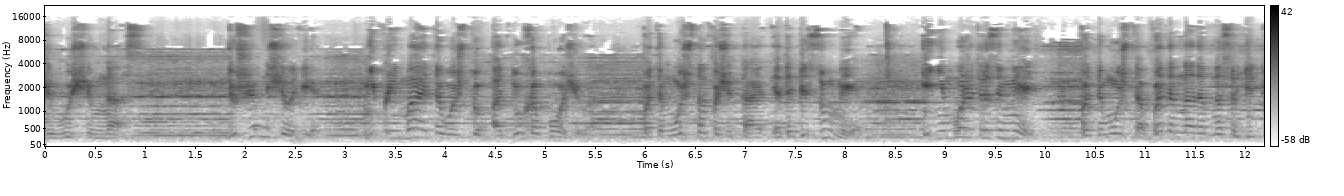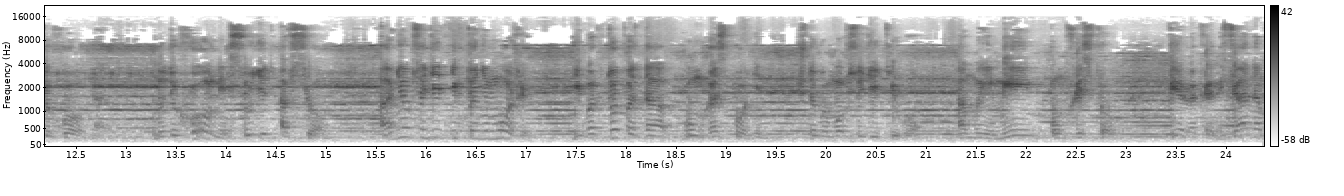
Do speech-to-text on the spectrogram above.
живущем в нас. Душевный человек не принимает того, что от Духа Божьего, потому что он посчитает это безумием и не может разуметь, потому что в этом надо судить духовно. Но духовный судит о всем. А о нем судить никто не может, ибо кто познал ум Господень, чтобы мог судить его? А мы имеем ум Христов. 1 Коринфянам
